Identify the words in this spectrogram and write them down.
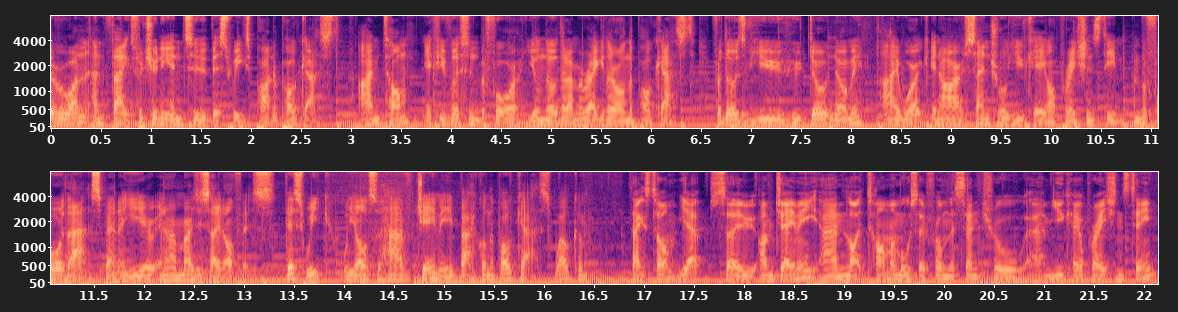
everyone, and thanks for tuning in to this week's partner podcast. I'm Tom. If you've listened before, you'll know that I'm a regular on the podcast. For those of you who don't know me, I work in our central UK operations team, and before that, spent a year in our Merseyside office. This week, we also have Jamie back on the podcast. Welcome. Thanks, Tom. Yep. So I'm Jamie, and like Tom, I'm also from the central um, UK operations team.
